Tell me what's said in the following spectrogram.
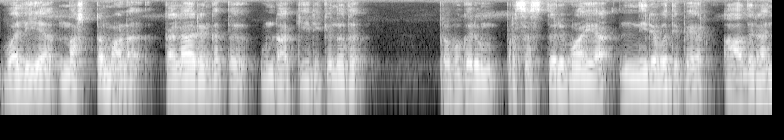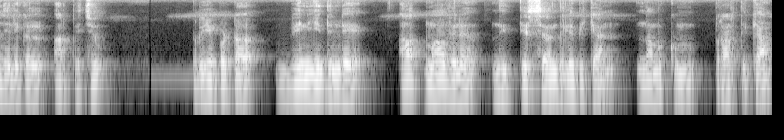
വലിയ നഷ്ടമാണ് കലാരംഗത്ത് ഉണ്ടാക്കിയിരിക്കുന്നത്. പ്രമുഖരും പ്രശസ്തരുമായ നിരവധി പേർ ആദരാഞ്ജലികൾ അർപ്പിച്ചു. പ്രിയപ്പെട്ട വിനീതിന്റെ ആത്മാവിന് നിത്യശാന്തി ലഭിക്കാൻ നമുക്കും പ്രാർത്ഥിക്കാം.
